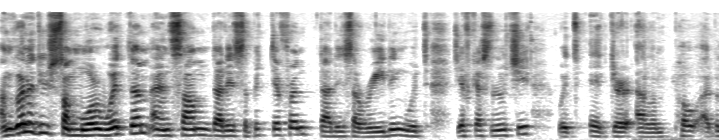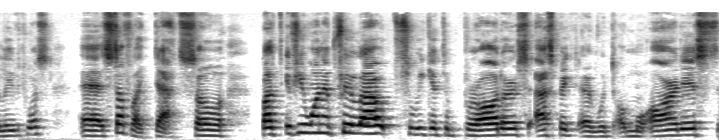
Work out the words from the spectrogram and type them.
I'm gonna do some more with them and some that is a bit different. That is a reading with Jeff Castellucci with Edgar Allan Poe I believe it was uh, stuff like that. So but if you want to fill out so we get the broader aspect and with more artists,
